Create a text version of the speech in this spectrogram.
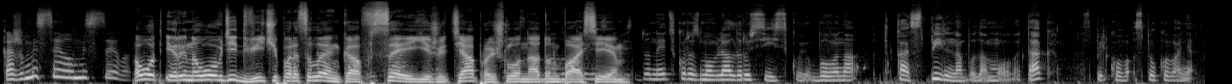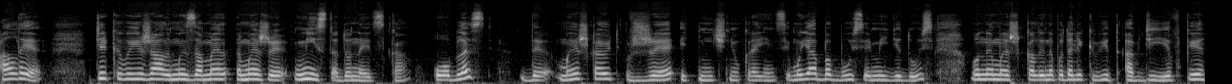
Кажу, місцева, місцева. А от Ірина Овдій двічі переселенка. Все її життя пройшло на Донбасі. Донецьку розмовляли російською, бо вона така спільна була мова, так? Спілкува- Спілкування. Але тільки виїжджали ми за межі міста Донецька, область, де мешкають вже етнічні українці. Моя бабуся, мій дідусь, вони мешкали неподалік від Авдіївки,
